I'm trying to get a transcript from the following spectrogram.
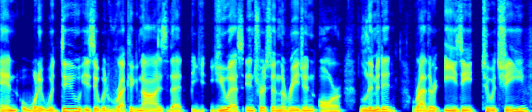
And what it would do is it would recognize that U.S. interests in the region are limited, rather easy to achieve,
